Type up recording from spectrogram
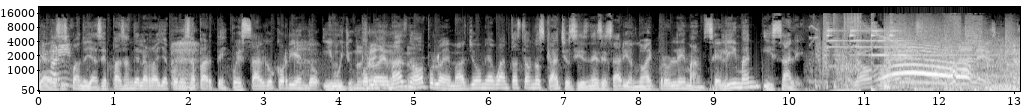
y a veces Marín. cuando ya se pasan de la raya con esa parte, pues salgo corriendo y huyo. No por lo ayuda, demás, ¿no? no, por lo demás yo me aguanto hasta unos cachos si es necesario, no hay problema. Se liman y sale. Yo, pues, hormonales. Pero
